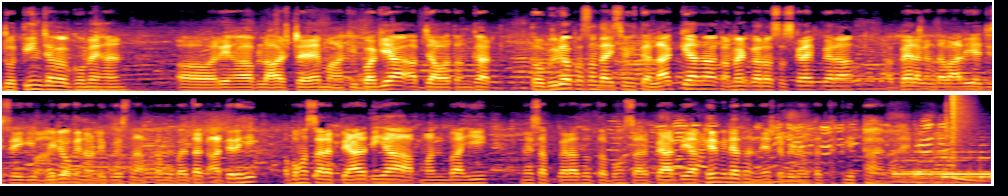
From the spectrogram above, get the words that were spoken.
दो तीन जगह घूमे हैं। और यह अब लास्ट है माँ की बगिया। अब जावा तुम घर। तो वीडियो पसंद आई सी लाइक करा कमेंट करो सब्सक्राइब करा। और बेल आइकन दबा लिया, जिससे कि वीडियो के नोटिफिकेशन आपका मोबाइल तक आते रही। और बहुत सारा प्यार दिया, आप मन बाही मैं सब करा था तो बहुत सारा प्यार दिया। फिर मिला था नेक्स्ट वीडियो तब तकलीफ़ बाय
